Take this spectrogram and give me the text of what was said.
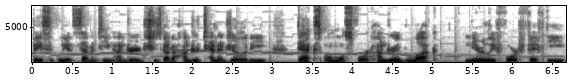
basically at 1700. She's got 110 agility, dex almost 400, luck nearly 450.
